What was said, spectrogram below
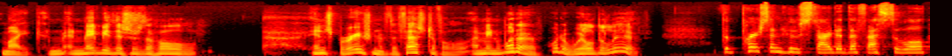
Mike, and, and maybe this is the whole inspiration of the festival. I mean, what a what a will to live. The person who started the festival,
